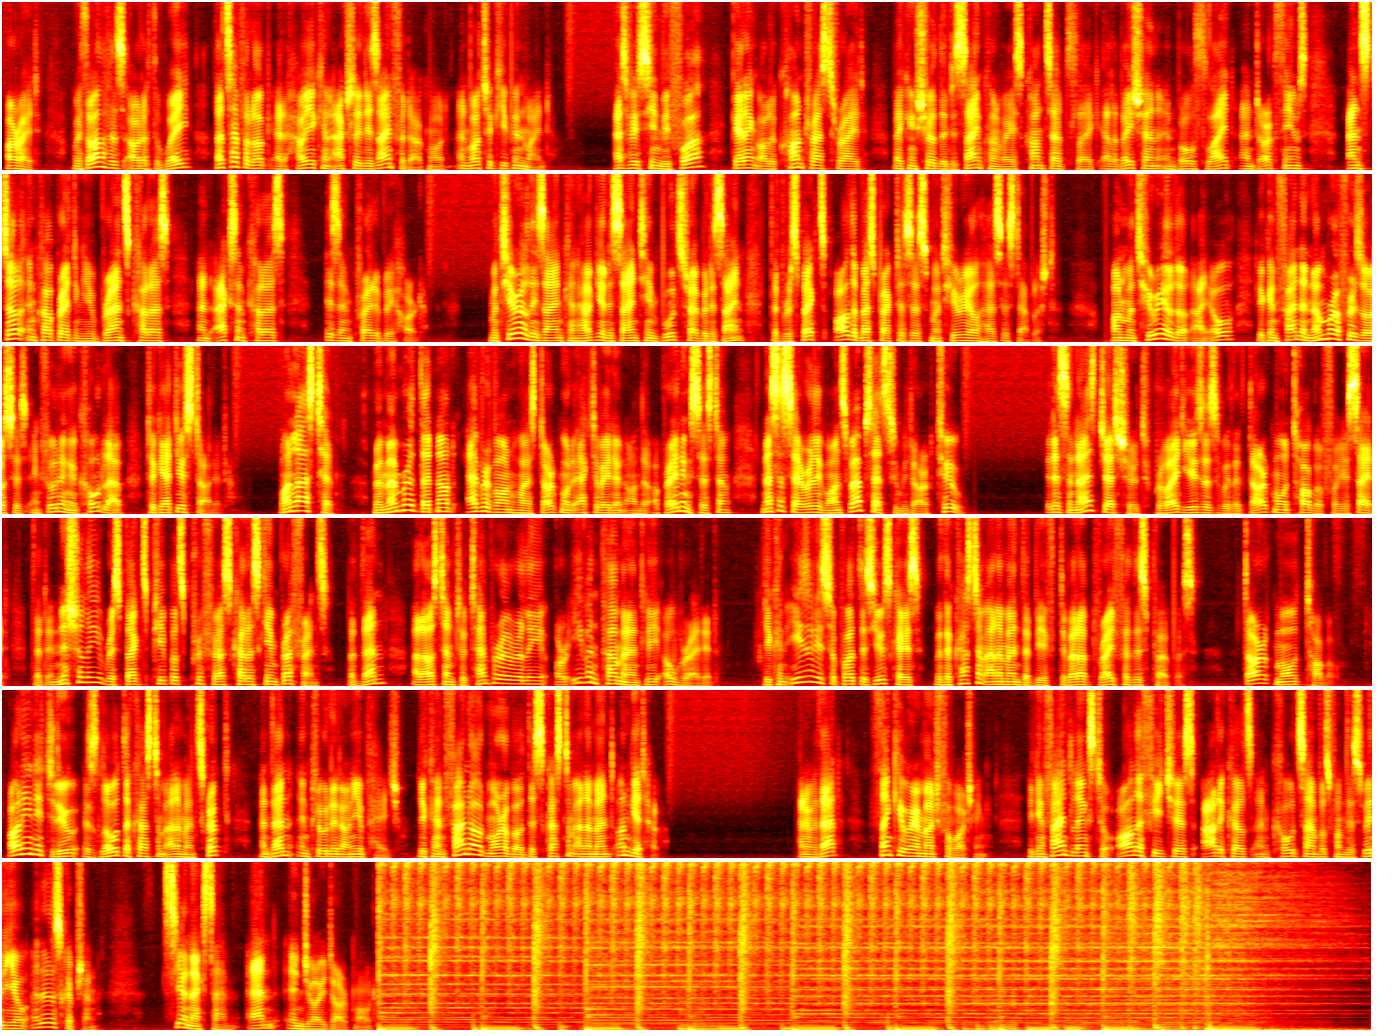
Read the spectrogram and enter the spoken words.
Alright, with all of this out of the way, let's have a look at how you can actually design for dark mode and what to keep in mind. As we've seen before, getting all the contrasts right, making sure the design conveys concepts like elevation in both light and dark themes, and still incorporating your brand's colors and accent colors is incredibly hard. Material Design can help your design team bootstrap a design that respects all the best practices Material has established. On material.io, you can find a number of resources, including a code lab, to get you started. One last tip. Remember that not everyone who has dark mode activated on the operating system necessarily wants websites to be dark too. It is a nice gesture to provide users with a dark mode toggle for your site that initially respects people's preferred color scheme preference, but then allows them to temporarily or even permanently override it. You can easily support this use case with a custom element that we've developed right for this purpose, dark mode toggle. All you need to do is load the custom element script and then include it on your page. You can find out more about this custom element on GitHub. And with that, thank you very much for watching. You can find links to all the features, articles, and code samples from this video in the description. See you next time, and enjoy dark mode.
